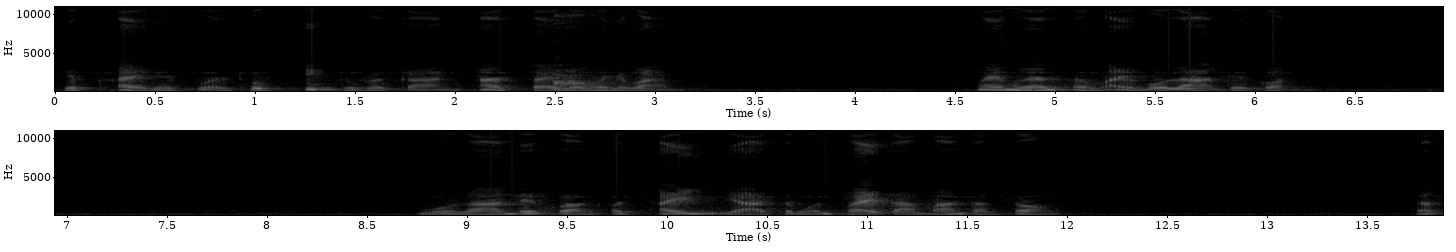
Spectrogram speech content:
เจ็บไข้ได้ป่วยทุกสิ่งทุกประการ อาศัยโรงพยาบาล ไม่เหมือนสมัยโบราณแต่ก่อน โบราณได้ก่อนเขาใช้ยาสมุนไพรตามบ้านตามช่อง รัก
